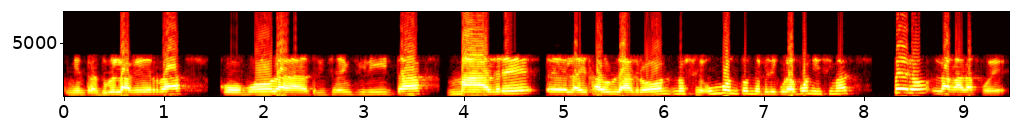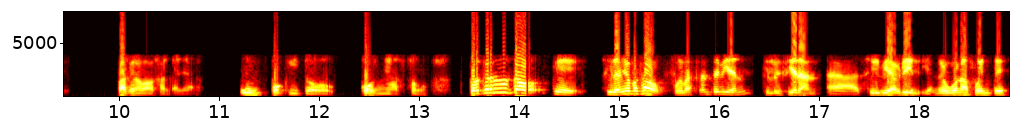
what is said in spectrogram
Mientras dure la guerra, como La trinchera infinita, Madre, eh, La hija de un ladrón, no sé, un montón de películas buenísimas, pero la gala fue, para que no vamos a engañar, un poquito coñazo. Porque resultó que si el año pasado fue bastante bien que lo hicieran a Silvia Abril y Andrés Buenafuente,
